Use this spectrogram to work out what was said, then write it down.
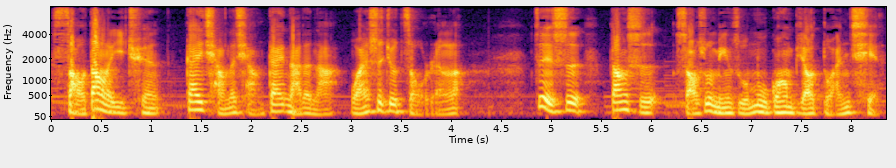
扫荡了一圈，该抢的抢，该拿的拿，完事就走人了。这也是当时少数民族目光比较短浅，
